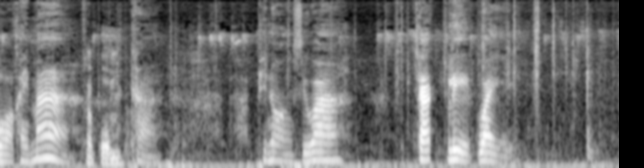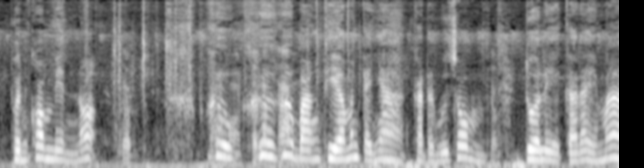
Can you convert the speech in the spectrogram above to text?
บอกให้มาครับผมค่ะ พี่น้องสิว่า กักเลขไว้เพิ่นคอมเมนต์เนาะครับคือมาฮดคือสารคือมบางเทียมันก็ยากค่ะท่านผู้ชมครับตัวเลขก็ได้มา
